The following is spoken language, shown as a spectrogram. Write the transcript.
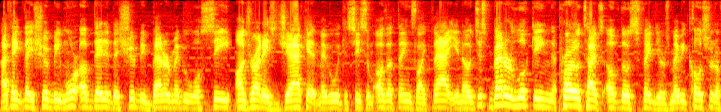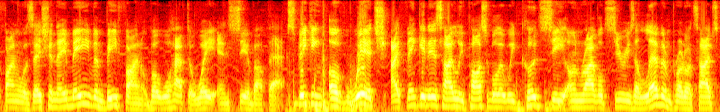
I think they should be more updated. They should be better. Maybe we'll see Andrade's jacket. Maybe we can see some other things like that. You know, just better looking prototypes of those figures. Maybe closer to finalization. They may even be final, but we'll have to wait and see about that. Speaking of which, I think it is highly possible that we could see Unrivaled Series 11 prototypes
